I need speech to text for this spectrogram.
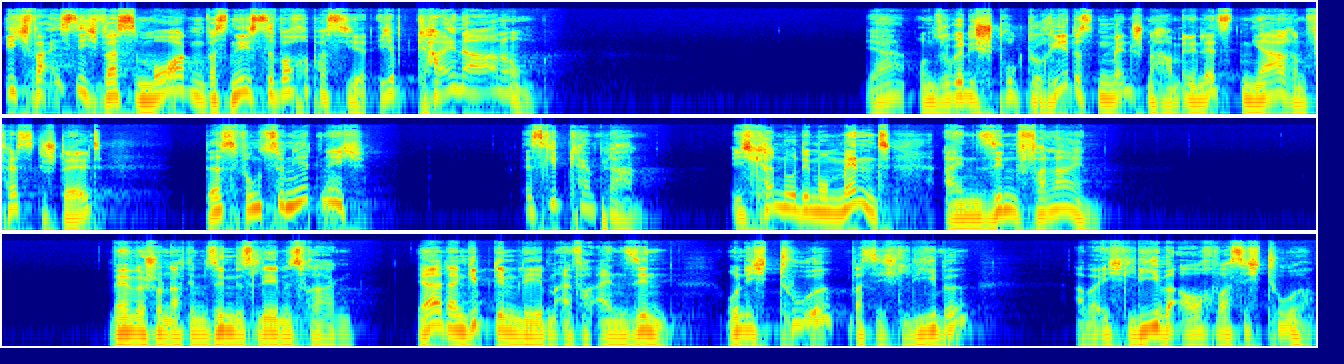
Ich weiß nicht, was morgen, was nächste Woche passiert. Ich habe keine Ahnung. Ja, und sogar die strukturiertesten Menschen haben in den letzten Jahren festgestellt, das funktioniert nicht. Es gibt keinen Plan. Ich kann nur dem Moment einen Sinn verleihen. Wenn wir schon nach dem Sinn des Lebens fragen. Ja, dann gibt dem Leben einfach einen Sinn. Und ich tue, was ich liebe, aber ich liebe auch, was ich tue.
